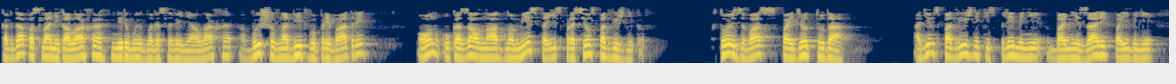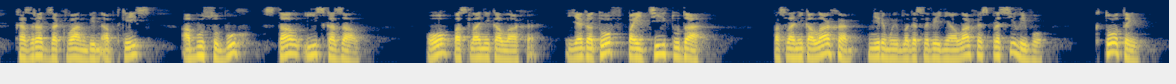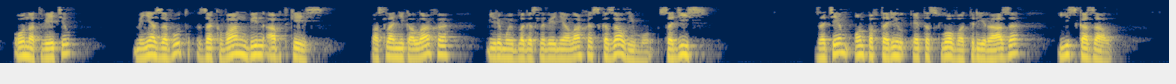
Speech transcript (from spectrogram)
Когда посланник Аллаха, мир ему и благословение Аллаха, вышел на битву при Бадре, он указал на одно место и спросил сподвижников, «Кто из вас пойдет туда?» Один сподвижник из племени Бани Зарик по имени Хазрат Закван бин Абдкейс, Абу Субух, встал и сказал, «О посланник Аллаха, я готов пойти туда». Посланник Аллаха, мир ему и благословение Аллаха, спросил его, «Кто ты?» Он ответил, «Меня зовут Закван бин Абдкейс». Посланник Аллаха, мир ему и благословение Аллаха, сказал ему, «Садись». Затем он повторил это слово три раза и сказал,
